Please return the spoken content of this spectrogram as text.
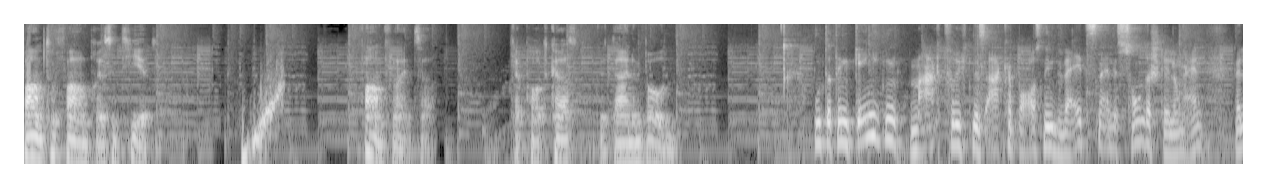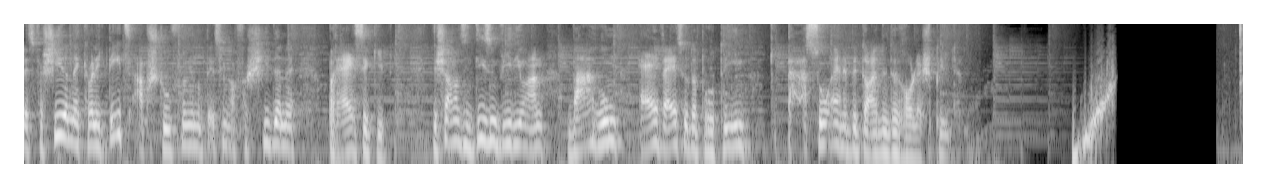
Farm to Farm präsentiert. Farmfluencer, der Podcast für deinen Boden. Unter den gängigen Marktfrüchten des Ackerbaus nimmt Weizen eine Sonderstellung ein, weil es verschiedene Qualitätsabstufungen und deswegen auch verschiedene Preise gibt. Wir schauen uns in diesem Video an, warum Eiweiß oder Protein da so eine bedeutende Rolle spielt.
